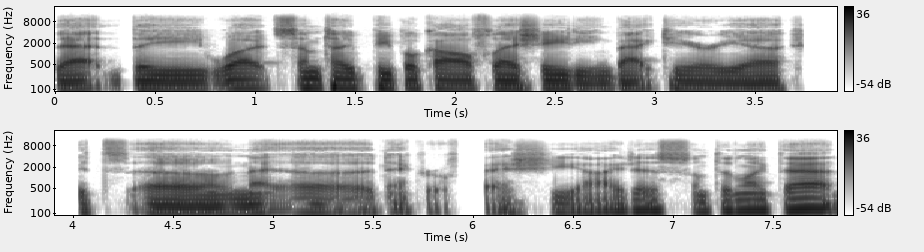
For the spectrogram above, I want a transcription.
That the what some type people call flesh eating bacteria. It's uh, ne- uh, necrophagiitis, something like that.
